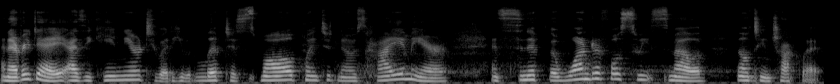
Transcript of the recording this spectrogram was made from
And every day, as he came near to it, he would lift his small, pointed nose high in the air and sniff the wonderful sweet smell of melting chocolate.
